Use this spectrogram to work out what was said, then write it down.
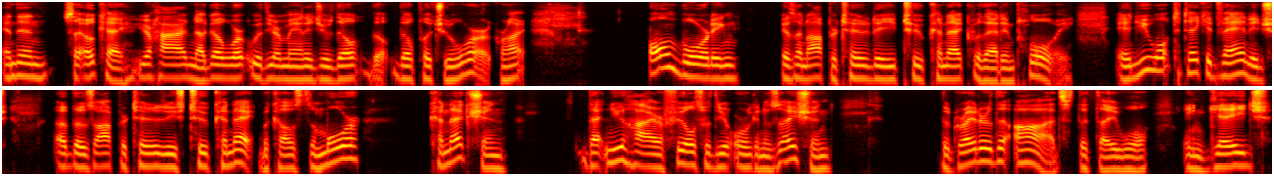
and then say, okay, you're hired. Now go work with your manager. They'll they'll, they'll put you to work, right? Onboarding is an opportunity to connect with that employee, and you want to take advantage of those opportunities to connect because the more connection that new hire feels with your organization, the greater the odds that they will engage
